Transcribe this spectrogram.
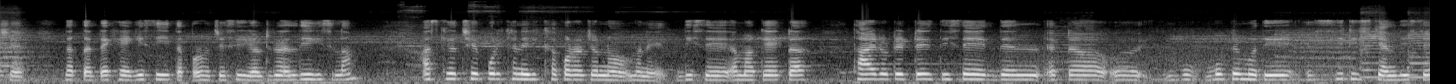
এসে ডাক্তার দেখাই গেছি, তারপর হচ্ছে সিরিয়াল টিরিয়াল দিয়ে গেছিলাম। আজকে হচ্ছে পরীক্ষা নিরীক্ষা করার জন্য মানে দিছে, আমাকে একটা থাইরয়েডের টেস্ট দিছে দেন একটা বুকের মধ্যে সিটি স্ক্যান দিছে,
